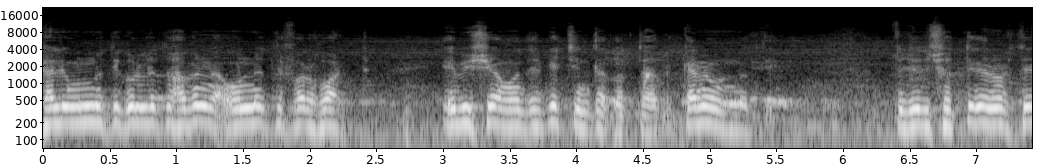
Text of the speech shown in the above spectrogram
খালি উন্নতি করলে তো হবে না, উন্নতি ফর হোয়াট এ বিষয়ে আমাদেরকে চিন্তা করতে হবে। কেন উন্নতি? তো যদি সত্যিকার অর্থে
